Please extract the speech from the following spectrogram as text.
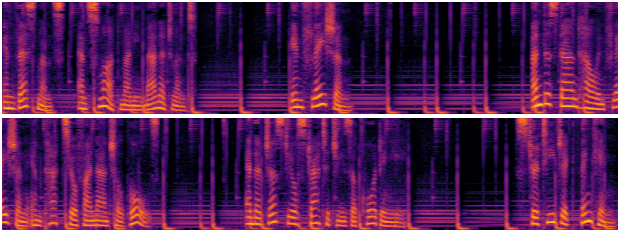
investments, and smart money management. Inflation. Understand how inflation impacts your financial goals and adjust your strategies accordingly. Strategic thinking.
